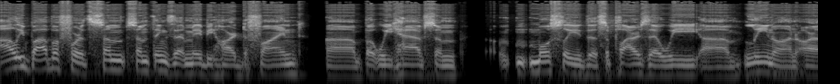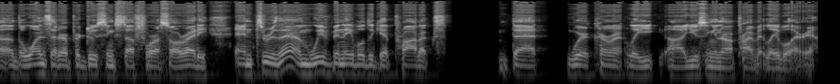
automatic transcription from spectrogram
Alibaba for some, some things that may be hard to find, uh, but we have some, mostly the suppliers that we um, lean on are the ones that are producing stuff for us already. And through them, we've been able to get products that we're currently uh, using in our private label area.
